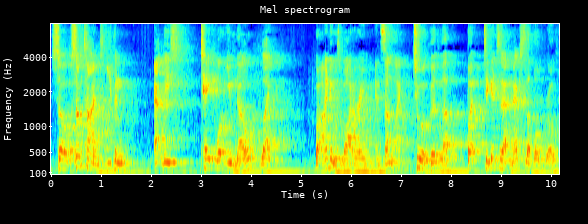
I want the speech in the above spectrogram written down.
So sometimes you can at least take what you know, like what I knew was watering and sunlight, to a good level. But to get to that next level of growth,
